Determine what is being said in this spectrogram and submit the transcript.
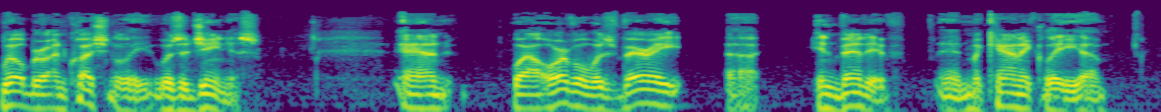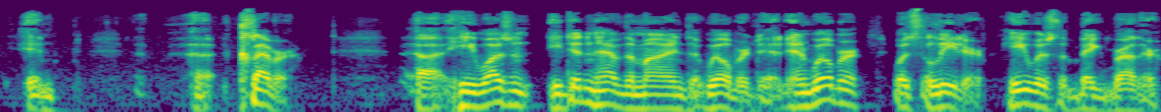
Wilbur unquestionably was a genius. And while Orville was very uh, inventive and mechanically uh, in, uh, clever. Uh, he wasn't. He didn't have the mind that Wilbur did, and Wilbur was the leader. He was the big brother,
